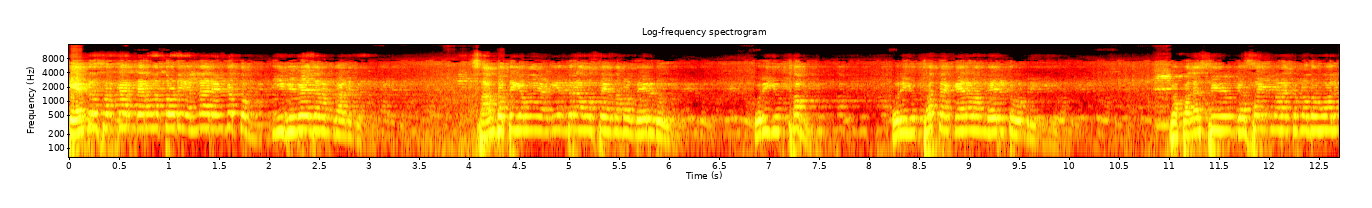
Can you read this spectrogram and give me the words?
കേന്ദ്ര സർക്കാർ കേരളത്തോട് എല്ലാ രംഗത്തും ഈ വിവേചനം കാണിക്കുന്നു. സാമ്പത്തികമായ അടിയന്തരാവസ്ഥയെ നമ്മൾ നേരിടുക ഒരു യുദ്ധം ഒരു യുദ്ധത്തെ കേരളം നേരിട്ടുകൊണ്ടിരിക്കുകയാണ് ഇപ്പൊ പലസ്തീനിൽ ഗസയിൽ നടക്കുന്നത് പോലെ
